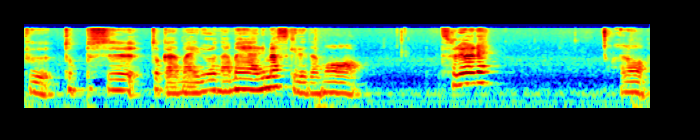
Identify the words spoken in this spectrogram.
プ、トップスとか、まあいろいろ名前ありますけれども、それをね、あの、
